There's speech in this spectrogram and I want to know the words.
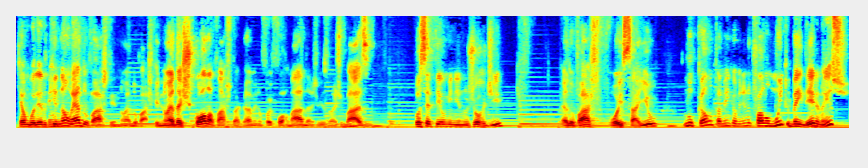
que é um goleiro Sim. que não é do Vasco, ele não é do Vasco, ele não é da escola Vasco da Gama, ele não foi formado nas divisões de base. Você tem o menino Jordi, que é do Vasco, foi e saiu. Lucão também, que é um menino que falam muito bem dele, não é isso?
